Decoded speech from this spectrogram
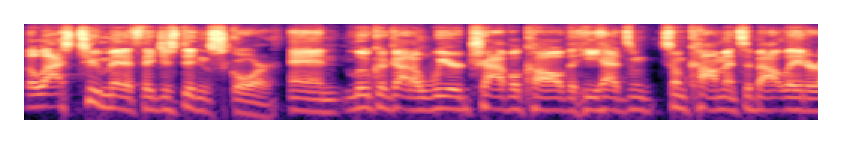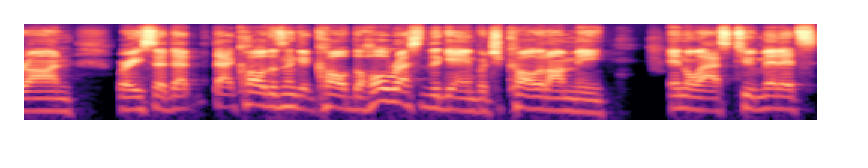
the last two minutes, they just didn't score. And Luka got a weird travel call that he had some some comments about later on, where he said that that call doesn't get called the whole rest of the game, but you call it on me in the last two minutes.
